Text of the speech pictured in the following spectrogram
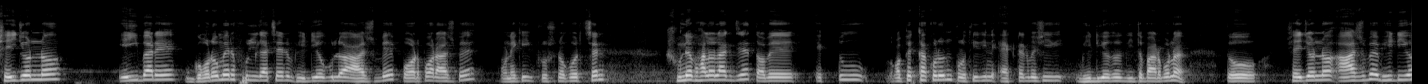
সেই জন্য এইবারে গরমের ফুল গাছের ভিডিওগুলো আসবে, পরপর আসবে, অনেকেই প্রশ্ন করছেন শুনে ভালো লাগছে, তবে একটু অপেক্ষা করুন, প্রতিদিন একটার বেশি ভিডিও তো দিতে পারব না। তো সেই জন্য আসবে ভিডিও,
